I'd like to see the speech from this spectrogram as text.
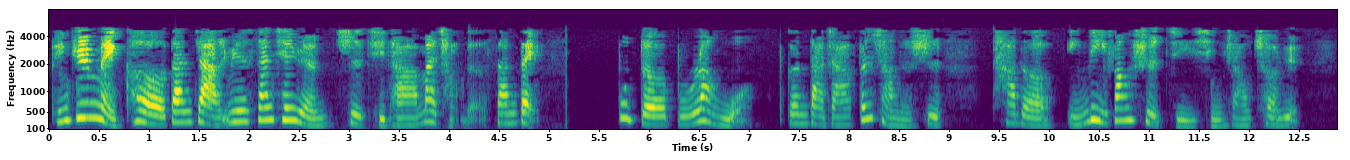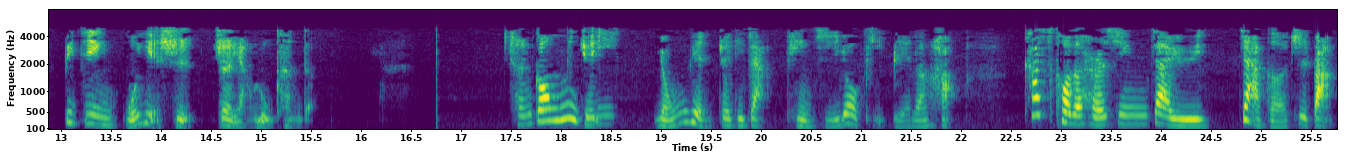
平均每克单价约三千元，是其他卖场的三倍。不得不让我跟大家分享的是它的盈利方式及行销策略，毕竟我也是这样入坑的。成功秘诀一：永远最低价，品质又比别人好。Costco 的核心在于价格制霸，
